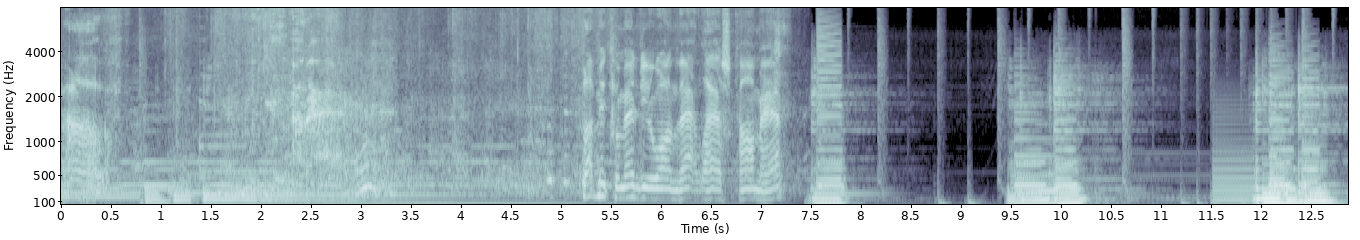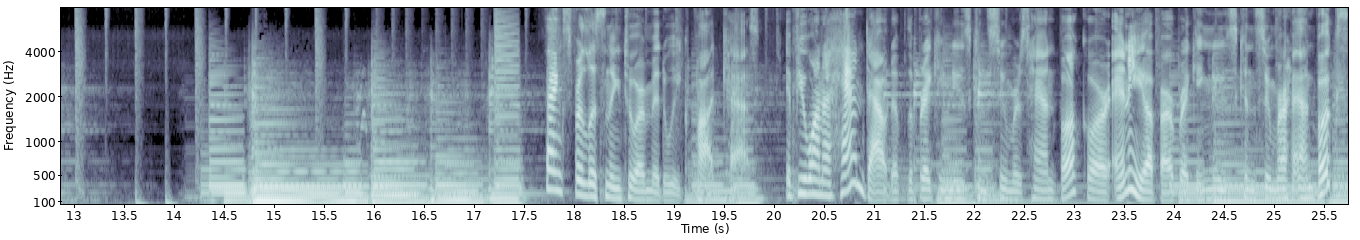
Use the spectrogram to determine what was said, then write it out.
Oh. Let me commend you on that last comment. Thanks for listening to our midweek podcast. If you want a handout of the Breaking News Consumer's Handbook or any of our Breaking News Consumer Handbooks,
